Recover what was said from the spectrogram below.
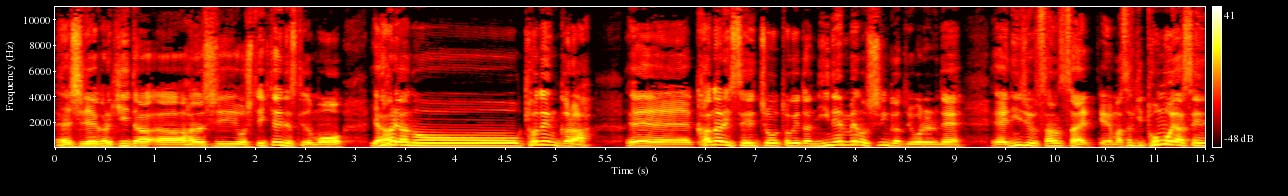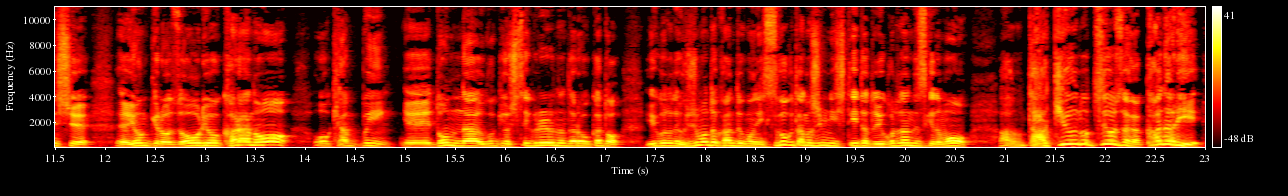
え知り合いから聞いた話をしていきたいんですけども、やはりあのー去年から、えー、かなり成長を遂げた2年目の進化と言われるね、えー、23歳、えー、正木智也選手、えー、4キロ増量からの、おキャンプイン、えー、どんな動きをしてくれるのだろうかということで、藤本監督もね、すごく楽しみにしていたということなんですけども、あの、打球の強さがかなり、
